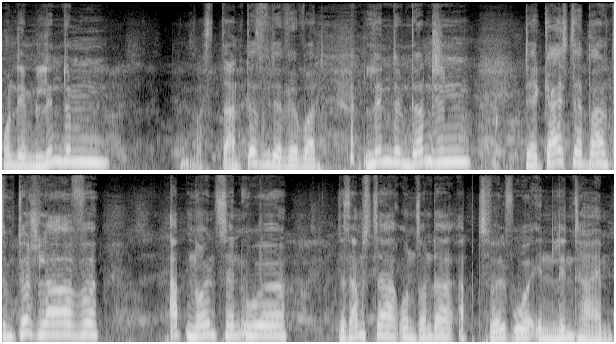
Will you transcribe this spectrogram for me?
und dem Lindem. Was dann? Das wieder für Wort. Lindem Dungeon, der Geisterbahn zum Durchlaufen ab 19 Uhr Samstag und Sonntag ab 12 Uhr in Lindheim.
